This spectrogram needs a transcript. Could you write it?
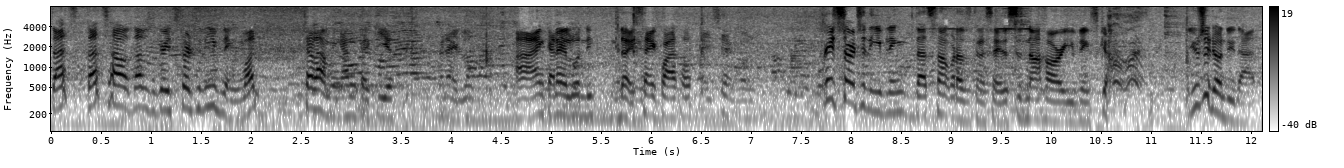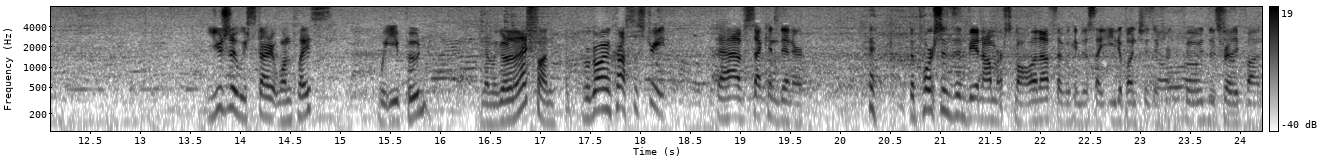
That's that's how that was a great start to the evening. What? Chắc là mình ăn cái kia. cái này luôn À ăn cái này luôn đi. Đẩy xe qua thôi. đẩy xe con Great start to the evening. That's not what I was gonna say. This is not how our evenings go. Usually don't do that. Usually we start at one place, we eat food, and then we go to the next one. We're going across the street to have second dinner. the portions in Vietnam are small enough that we can just like eat a bunch of different foods. It's really fun.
